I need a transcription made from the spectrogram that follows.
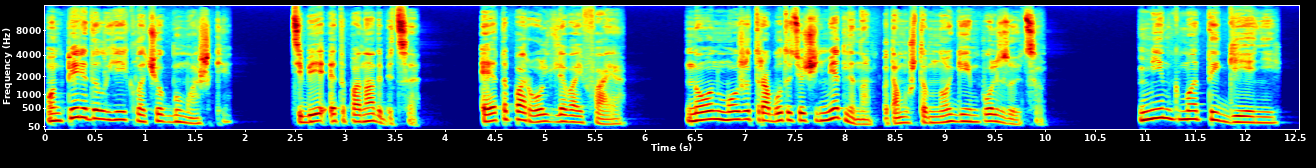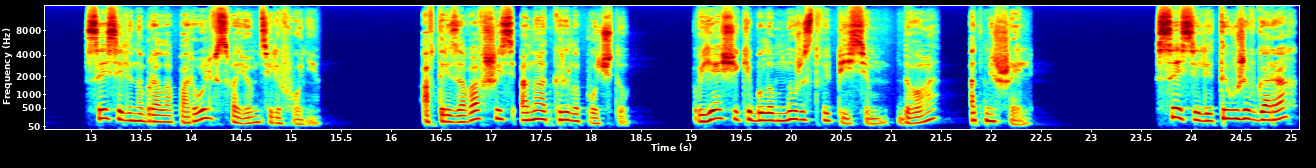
Он передал ей клочок бумажки. «Тебе это понадобится. Это пароль для Wi-Fi. Но он может работать очень медленно, потому что многие им пользуются». «Мингма, ты гений!» Сесили набрала пароль в своем телефоне. Авторизовавшись, она открыла почту. В ящике было множество писем, два от Мишель. «Сесили, ты уже в горах?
